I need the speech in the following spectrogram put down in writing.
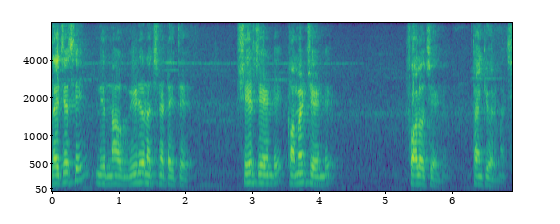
దయచేసి మీరు నా వీడియో నచ్చినట్టయితే షేర్ చేయండి కామెంట్ చేయండి. ఫాలో చేయండి. థ్యాంక్ యూ వెరీ మచ్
